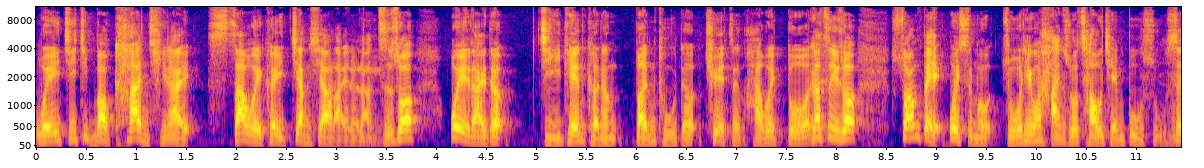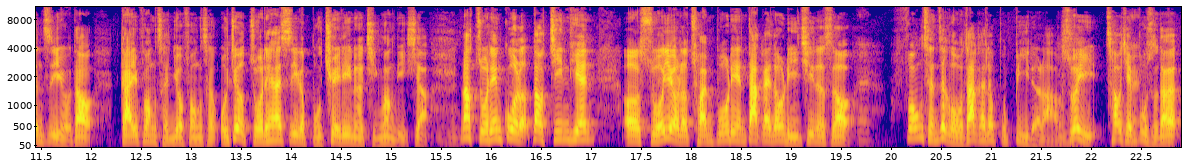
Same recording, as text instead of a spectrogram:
危机警报看起来稍微可以降下来了啦，只是说未来的几天可能本土的确诊还会多。那至于说双北为什么昨天会喊说超前部署，甚至有到该封城就封城，我觉得昨天还是一个不确定的情况底下。那昨天过了到今天，呃，所有的传播链大概都理清的时候，封城这个我大概都不必的啦。所以超前部署大概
